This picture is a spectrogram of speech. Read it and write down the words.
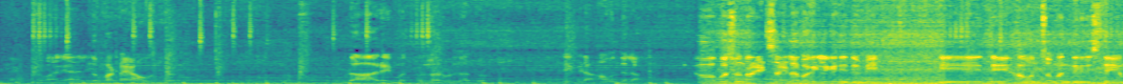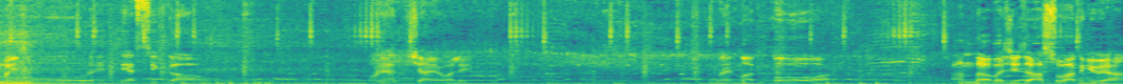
ट्रॅक्टरवाले आले इथं फाटा आहे औंध हा रेहमतपूरला रोड जातो तिकडं औंधला गावापासून राईट साईडला बघितली की नाही तुम्ही? की ते औंधचं मंदिर दिसतंय एम आयचं ऐतिहासिक गाव. पुण्यात चायवाले. रहमतपूर. कांदा भजीचा आस्वाद घेऊया.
